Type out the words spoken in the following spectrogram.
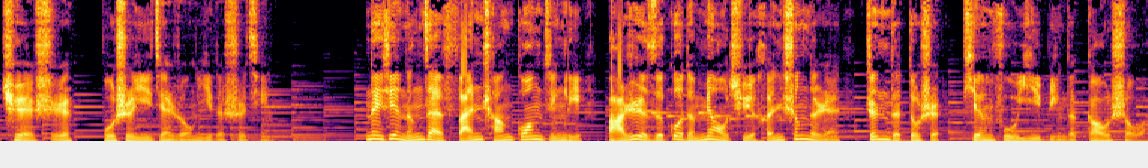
确实不是一件容易的事情。那些能在繁长光景里把日子过得妙趣横生的人，真的都是天赋异禀的高手啊！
